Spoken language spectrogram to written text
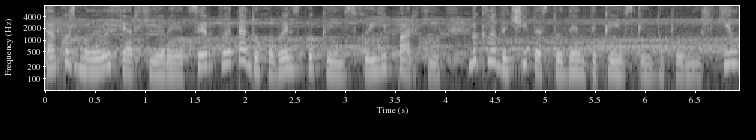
також молилися архієреї церкви та духовенство Київської єпархії, викладачі та студенти київських духовних шкіл,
